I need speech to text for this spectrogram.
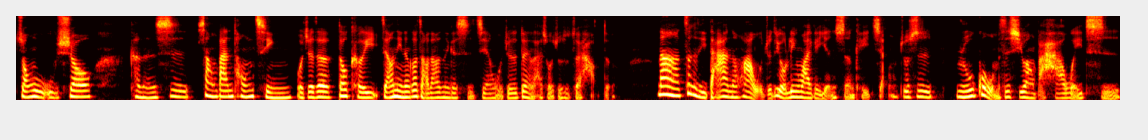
中午午休，可能是上班通勤，我觉得都可以，只要你能够找到那个时间，我觉得对你来说就是最好的。那这个题答案的话，我觉得有另外一个延伸可以讲，就是。如果我们是希望把它维持，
